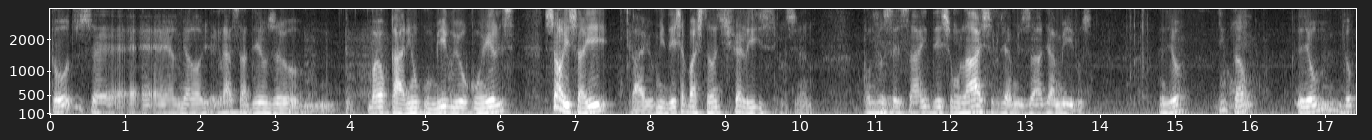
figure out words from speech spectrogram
Todos, é, é, é, é graças a Deus, eu, maior carinho comigo e eu com eles. Só isso aí, Caio, me deixa bastante feliz, Luciano. Quando você sai, deixa um lastro de amizade, de amigos. Entendeu? Então, eu estou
